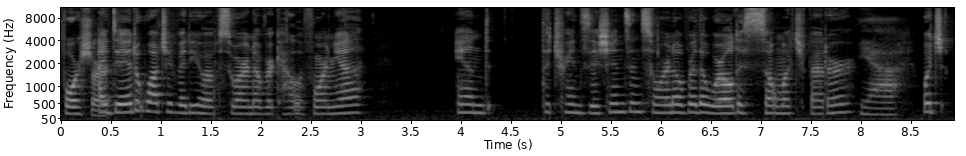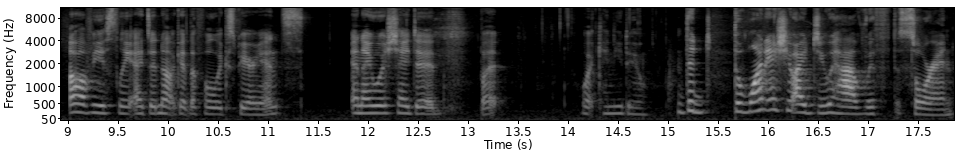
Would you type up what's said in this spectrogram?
For sure. I did watch a video of Soarin' over California, and the transitions in Soarin' over the world is so much better. Yeah. Which obviously I did not get the full experience, and I wish I did, but what can you do? The the one issue I do have with Soarin',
